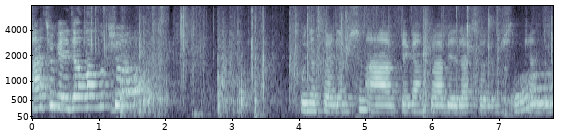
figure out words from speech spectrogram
Ay çok heyecanlandım şu an. Bu ne söylemişim? Aa, vegan kurabiyeler söylemiştim kendime.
